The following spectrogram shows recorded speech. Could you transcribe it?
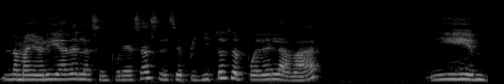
la mayoría de las impurezas. El cepillito se puede lavar y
